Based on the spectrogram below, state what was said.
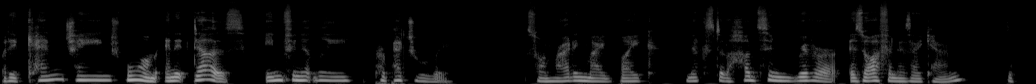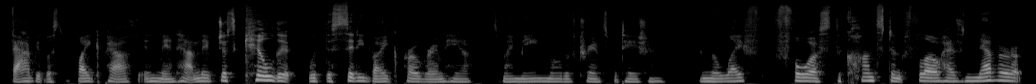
but it can change form, and it does infinitely, perpetually. So I'm riding my bike next to the Hudson River as often as I can. It's a fabulous bike path in Manhattan. They've just killed it with the city bike program here. It's my main mode of transportation and the life force, the constant flow has never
